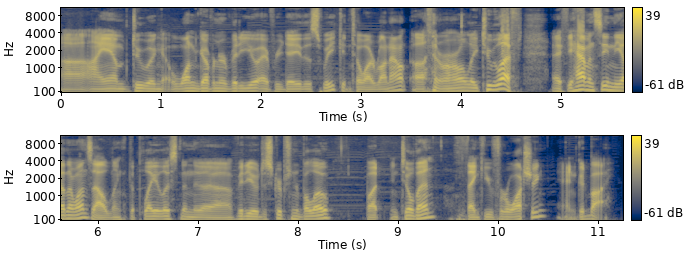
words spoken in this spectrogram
Uh, I am doing one governor video every day this week until I run out. Uh, there are only two left. If you haven't seen the other ones, I'll link the playlist in the video description below. But until then, thank you for watching, and goodbye.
